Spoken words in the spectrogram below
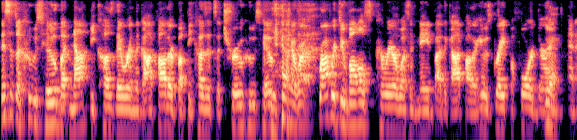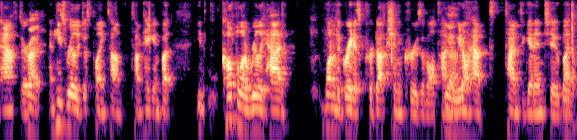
this is a who's who, but not because they were in The Godfather, but because it's a true who's who. Yeah. You know, Robert Duvall's career wasn't made by The Godfather. He was great before, during, Yeah. and after, Right. and he's really just playing Tom Tom Hagen. But you know, Coppola really had one of the greatest production crews of all time, Yeah. and we don't have t- time to get into, but.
